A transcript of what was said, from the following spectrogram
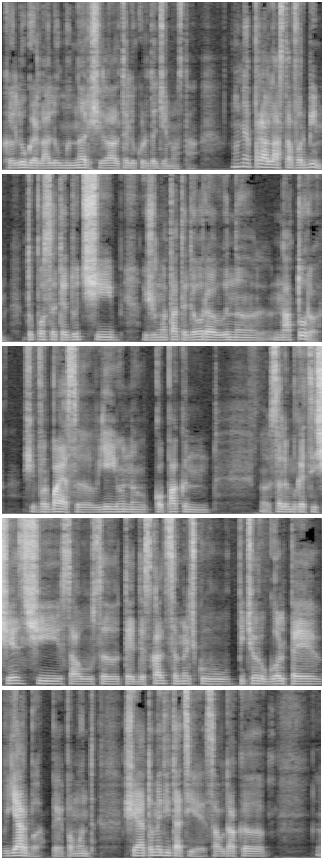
călugări, la lumânări și la alte lucruri de genul ăsta. Nu neapărat la asta vorbim. Tu poți să te duci și jumătate de oră în uh, natură și vorba aia să iei un copac în uh, să-l îmbrățișezi și sau să te descalți să mergi cu piciorul gol pe iarbă, pe pământ. Și ai o meditație. Sau dacă uh,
